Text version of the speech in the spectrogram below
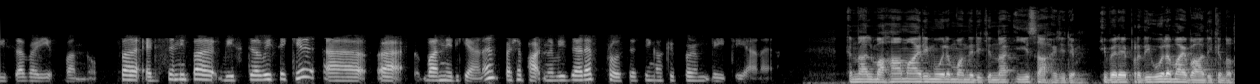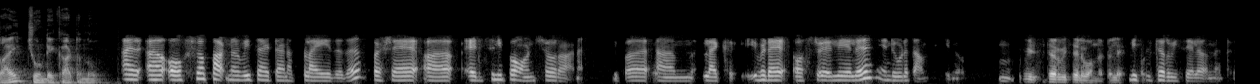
വിസ വഴി വന്നു. ഇപ്പൊ എഡ്സൺ ഇപ്പൊ വിസിറ്റർ വിസയ്ക്ക് വന്നിരിക്കുകയാണ് പക്ഷെ പാർട്ട്ണർ വിസയുടെ പ്രോസസ്സിംഗ് ഒക്കെ ഇപ്പോഴും വെയിറ്റ് ചെയ്യാണ്. എന്നാൽ മഹാമാരി മൂലം വന്നിരിക്കുന്ന ഈ സാഹചര്യം ഇവരെ പ്രതികൂലമായി ബാധിക്കുന്നതായി ചൂണ്ടിക്കാട്ടുന്നു. ഓഫ് ഷോർ പാർട്ണർ വിസ ആയിട്ടാണ് അപ്ലൈ ചെയ്തത്. പക്ഷേ എഡിസൺ ഇപ്പൊ ഓൺഷോർ ആണ്. ഇപ്പൊ ലൈക്ക് ഇവിടെ ഓസ്ട്രേലിയയിൽ എന്റെ കൂടെ താമസിക്കുന്നു. വിസിറ്റർ വിസയിൽ വന്നിട്ടല്ലേ? വിസിറ്റർ വിസയിൽ വന്നിട്ട്.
